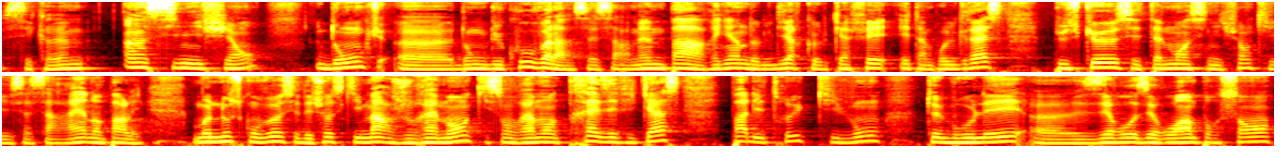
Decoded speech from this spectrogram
c'est quand même insignifiant. Donc, euh, donc du coup, voilà, ça sert même pas à rien de le dire que le café est un brûle-graisse, puisque c'est tellement insignifiant que ça sert à rien d'en parler. Moi, nous, ce qu'on veut, c'est des choses qui marchent vraiment, qui sont vraiment très efficaces, pas des trucs qui vont te brûler euh, 0,01%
